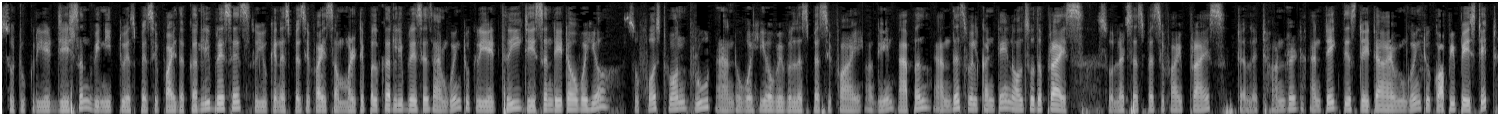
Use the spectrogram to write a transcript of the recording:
so to create JSON, we need to specify the curly braces. So you can specify some multiple curly braces. I am going to create three JSON data over here so first one fruit and over here we will specify again apple and this will contain also the price. So let's specify price tell it 100 and take this data. I'm going to copy paste it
